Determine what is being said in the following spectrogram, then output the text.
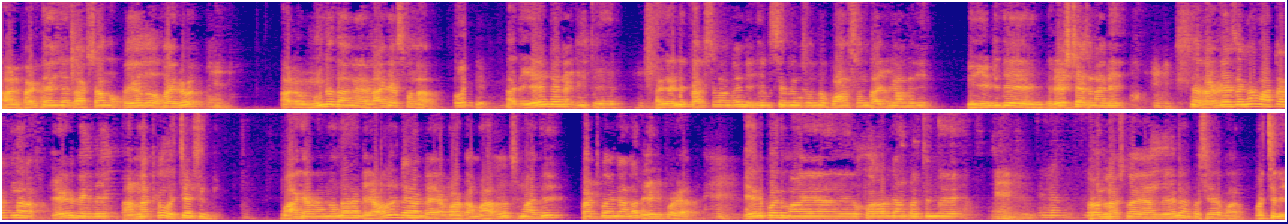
వాళ్ళు పడితే ఏం లక్ష ముప్పై వేల రూపాయలు వాళ్ళు ముందు దాన్ని లాగేసుకున్నారు. ఓకే అది ఏంటని అడిగితే అవన్నీ ఖర్చు ఉంటాయి నీ ఇన్సూరెన్స్ ఉందో? బోనస్ ఉందో? అయ్యి ఉన్నది నీ ఇంటికి రిజిస్ట్రేషన్ అని రవిదేశంగా మాట్లాడుతున్నారు. ఏడు మీరు అన్నట్టుగా వచ్చేసింది. మాకు ఎవరైనా ఉన్నారంటే ఎవరుంటే ఏమంటే మాకు మా రూల్స్ మాది పట్టుపోయిన అన్నారు వెళ్ళిపోయారు వెళ్ళిపోతే మా కుర్రాడికి ఎంత వచ్చింది? రెండు లక్షల యాభై వేలు ఎంత వచ్చింది.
